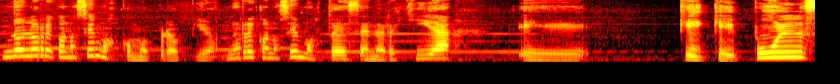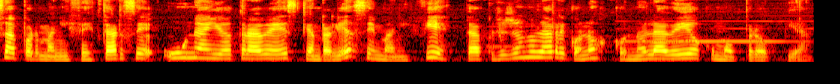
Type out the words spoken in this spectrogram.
no lo reconocemos como propio, no reconocemos toda esa energía eh, que, que, pulsa por manifestarse una y otra vez, que en realidad se manifiesta, pero yo no la reconozco, no la veo como propia,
